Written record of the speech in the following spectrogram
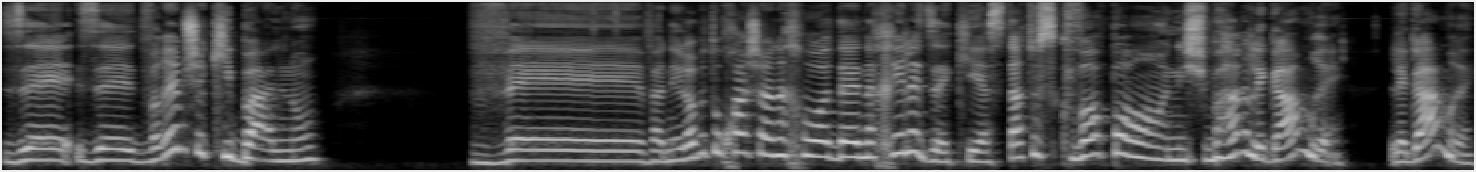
זה, זה דברים שקיבלנו, ו... ואני לא בטוחה שאנחנו עוד אה, נכיל את זה, כי הסטטוס קוו פה נשבר לגמרי, לגמרי.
